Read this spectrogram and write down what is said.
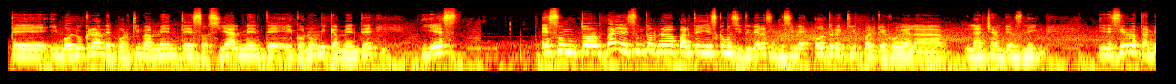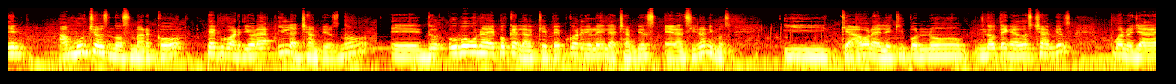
te involucra deportivamente, socialmente, económicamente y es es un vale, es un torneo aparte y es como si tuvieras inclusive otro equipo el que juega la, la Champions League. Y decirlo también, a muchos nos marcó Pep Guardiola y la Champions, ¿no? Eh, hubo una época en la que Pep Guardiola y la Champions eran sinónimos. Y que ahora el equipo no, no tenga dos Champions, bueno, ya,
